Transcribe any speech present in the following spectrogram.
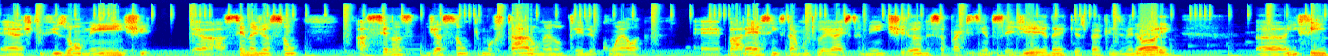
É, acho que visualmente é, a cena de ação, as cenas de ação que mostraram né, no trailer com ela é, parecem estar muito legais também, tirando essa partezinha do CG, né? Que eu espero que eles melhorem. Uh, enfim,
